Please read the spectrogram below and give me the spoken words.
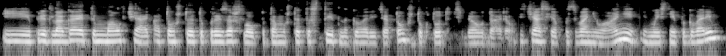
и предлагает им молчать о том, что это произошло, потому что это стыдно говорить о том, что кто-то тебя ударил. Сейчас я позвоню Ане, и мы с ней поговорим.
